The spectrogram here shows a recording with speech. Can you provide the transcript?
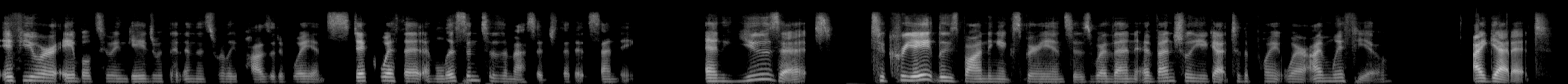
if you are able to engage with it in this really positive way and stick with it and listen to the message that it's sending and use it to create these bonding experiences where then eventually you get to the point where I'm with you. I get it.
